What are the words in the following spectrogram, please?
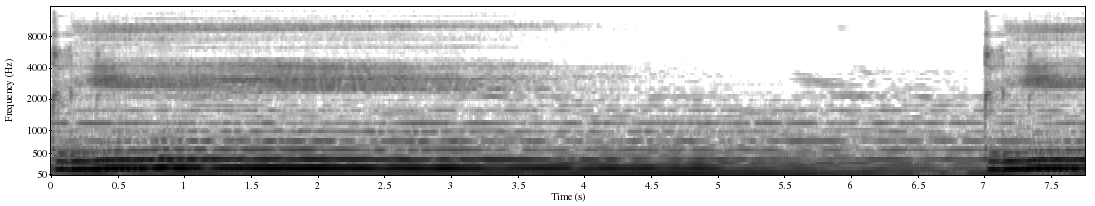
Clean. clean.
